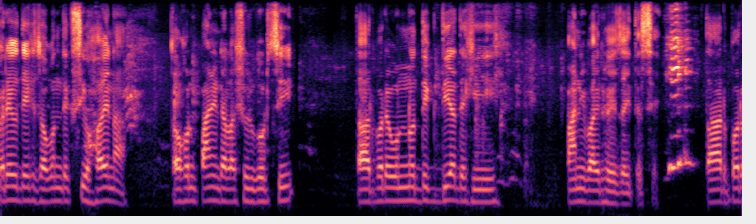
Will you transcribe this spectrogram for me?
আরেও দেখি, যখন দেখছি হয় না, তখন পানি ঢালা শুরু করছি। তারপরে অন্য দিক দিয়ে দেখি পানি বাইর হয়ে যাইতেছে। তারপরে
